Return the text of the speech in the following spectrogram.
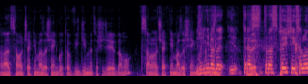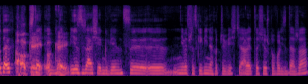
A nawet w samolocie, jak nie ma zasięgu, to widzimy, co się dzieje w domu? W samolocie, jak nie ma zasięgu, Jeżeli nie ma za... teraz, teraz częściej w samolotach okay, okay. jest zasięg, więc y, nie we wszystkich liniach oczywiście, ale to się już powoli zdarza.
